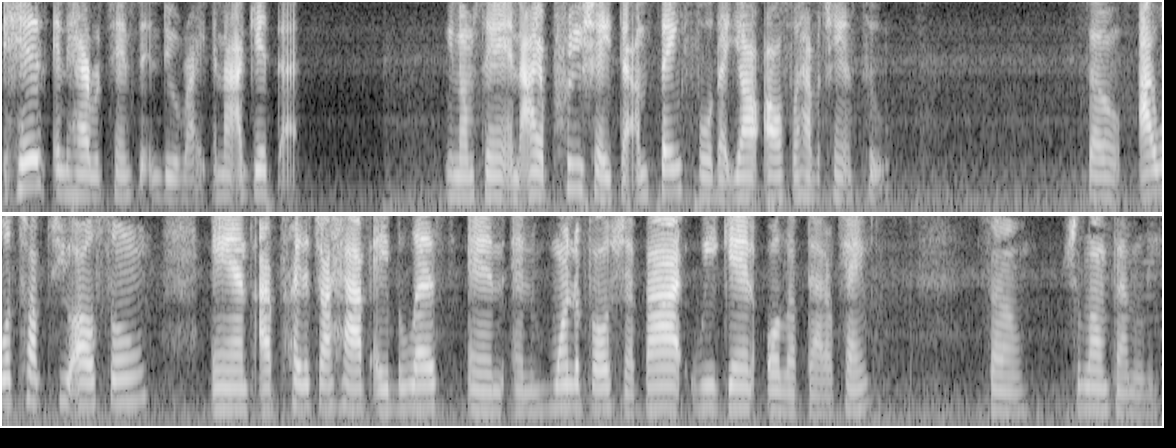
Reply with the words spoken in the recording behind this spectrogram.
his inheritance didn't do right. And I get that. You know what I'm saying? And I appreciate that. I'm thankful that y'all also have a chance too. So I will talk to you all soon. And I pray that y'all have a blessed and, and wonderful Shabbat weekend, all of that, okay? So, shalom, family.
